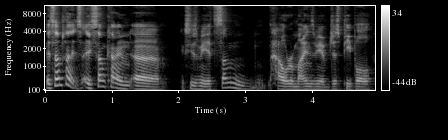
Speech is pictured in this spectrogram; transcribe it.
It's sometimes it's some kind. Uh, excuse me. It somehow reminds me of just people.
